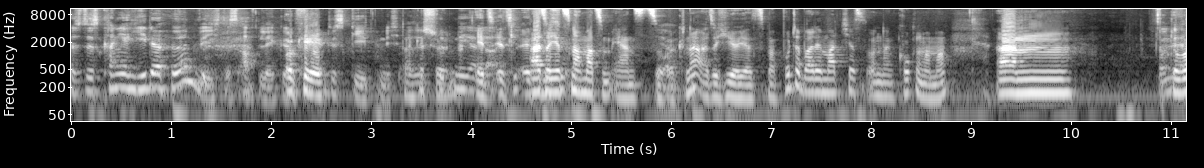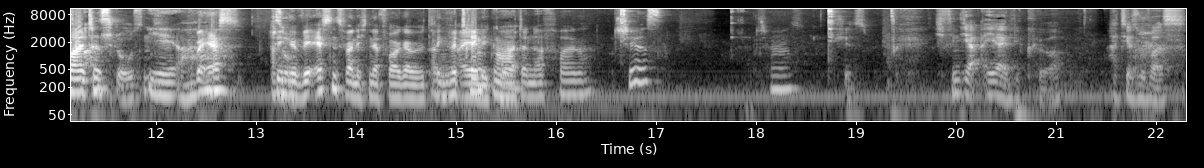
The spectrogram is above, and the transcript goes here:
Also das kann ja jeder hören, wie ich das ablecke. Okay. Das geht nicht. Also es Dankeschön. ja Jetzt, leid. jetzt, Also jetzt nochmal zum Ernst zurück. Ne? Also hier jetzt mal Butter bei den Matjes und dann gucken wir mal. Ähm, du wir wolltest. anstoßen? Ja. Aber erst, Ach so. Jingle, wir essen zwar nicht in der Folge, aber wir trinken wir trinken heute in der Folge. Cheers. Cheers. Cheers. Ich finde ja Eierlikör hat ja sowas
